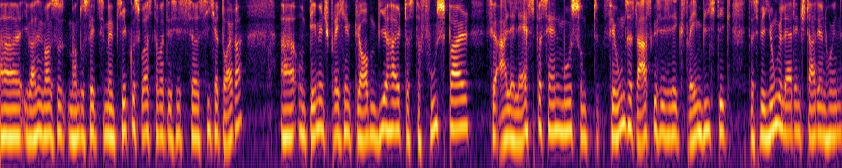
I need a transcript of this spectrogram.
Äh, ich weiß nicht, wann du, wann du das letzte Mal im Zirkus warst, aber das ist äh, sicher teurer. Äh, und dementsprechend glauben wir halt, dass der Fußball für alle leistbar sein muss. Und für uns als Laskes ist es extrem wichtig, dass wir junge Leute ins Stadion holen,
